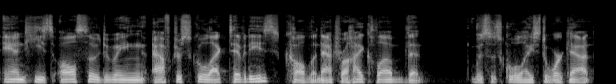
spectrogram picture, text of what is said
and he's also doing after school activities called the Natural High Club that was the school I used to work at.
